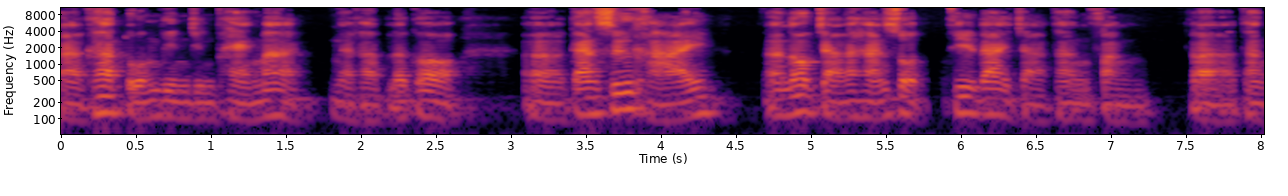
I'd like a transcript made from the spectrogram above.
อ่าค่าตั๋วเครื่องบินจึงแพงมากนะครับ แล้วก็เอ่อการซื้อขายอ่านอกจากอาหารสดที่ได้จากทางฝั่งอ่า ทาง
